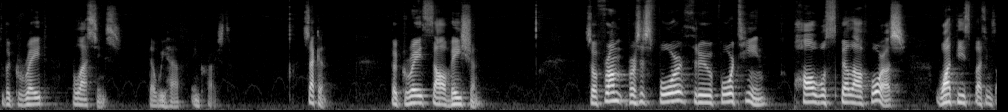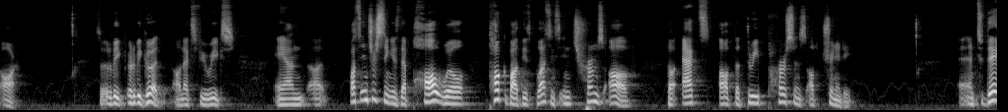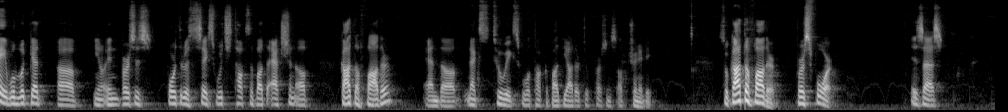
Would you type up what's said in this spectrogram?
So the great blessings that we have in Christ. Second, the great salvation. So from verses 4 through 14, Paul will spell out for us what these blessings are. So it'll be, it'll be good our next few weeks. And uh, what's interesting is that Paul will talk about these blessings in terms of the acts of the three persons of Trinity. And today we'll look at, uh, you know, in verses 4 through 6, which talks about the action of God the Father, and the next two weeks we'll talk about the other two persons of Trinity. So God the Father, verse 4, it says,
